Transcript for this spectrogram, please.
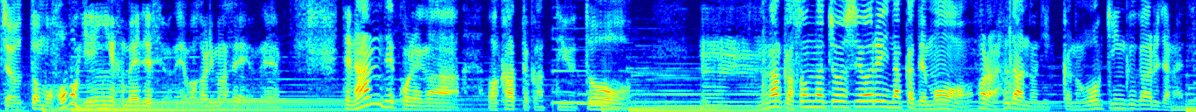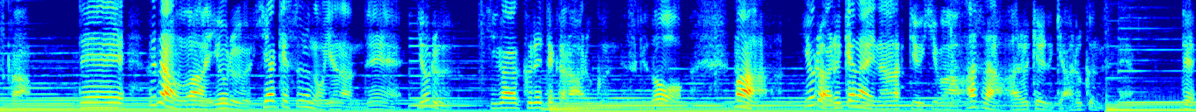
ちゃうともうほぼ原因不明ですよね。わかりませんよね。で、なんでこれが分かったかっていうと、うん、なんかそんな調子悪い中でも、ほら、普段の日課のウォーキングがあるじゃないですか。で、普段は夜日焼けするの嫌なんで、夜日が暮れてから歩くんですけど、まあ、夜歩けないなっていう日は朝歩ける時歩くんですね。で、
